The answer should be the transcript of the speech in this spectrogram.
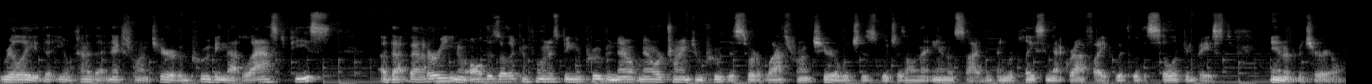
really that you know kind of that next frontier of improving that last piece of that battery. You know all those other components being improved, and now now we're trying to improve this sort of last frontier, which is which is on the anode side, and, replacing that graphite with with a silicon based anode material.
